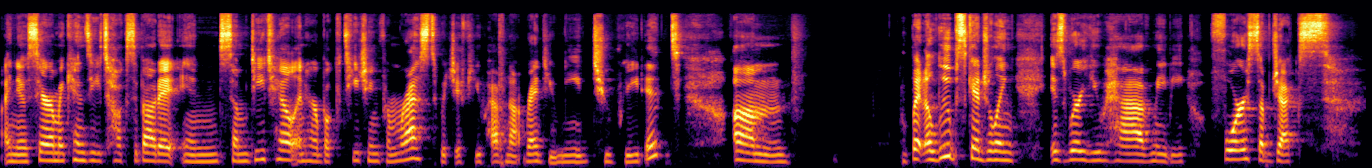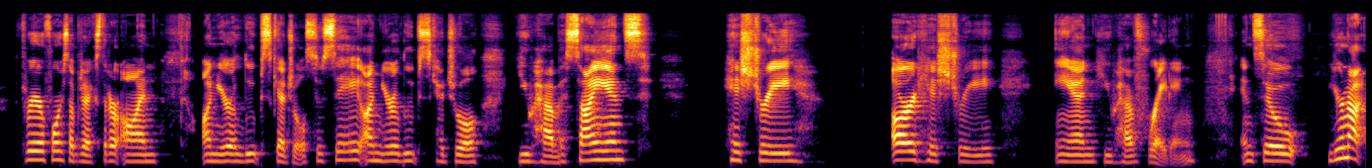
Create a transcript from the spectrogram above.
I know Sarah Mackenzie talks about it in some detail in her book Teaching from Rest, which if you have not read, you need to read it. Um, but a loop scheduling is where you have maybe four subjects, three or four subjects that are on on your loop schedule. So say on your loop schedule you have science, history, art history, and you have writing. And so you're not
